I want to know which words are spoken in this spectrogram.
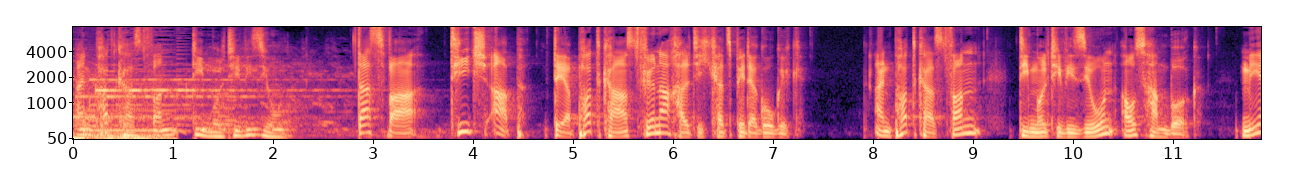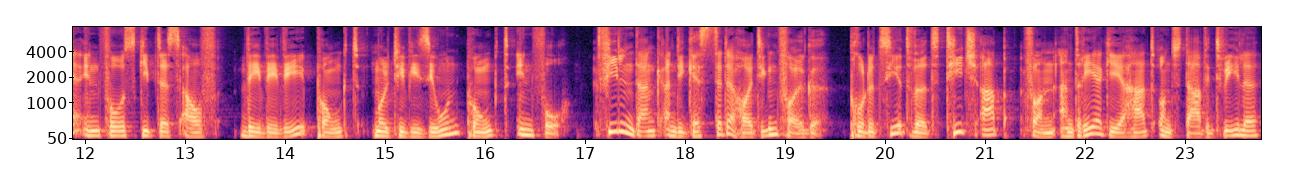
Ein Podcast von Die Multivision. Das war Teach Up, der Podcast für Nachhaltigkeitspädagogik. Ein Podcast von Die Multivision aus Hamburg. Mehr Infos gibt es auf www.multivision.info. Vielen Dank an die Gäste der heutigen Folge. Produziert wird Teach Up von Andrea Gerhardt und David Wehle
